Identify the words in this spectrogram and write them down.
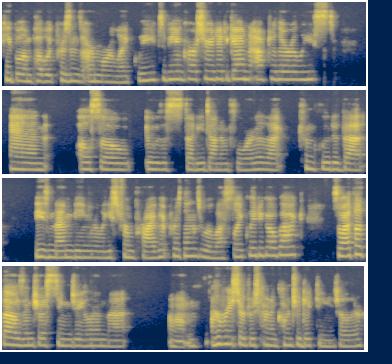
people in public prisons are more likely to be incarcerated again after they're released. And also, it was a study done in Florida that concluded that these men being released from private prisons were less likely to go back. So I thought that was interesting, Jaelyn, that um, our research was kind of contradicting each other.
